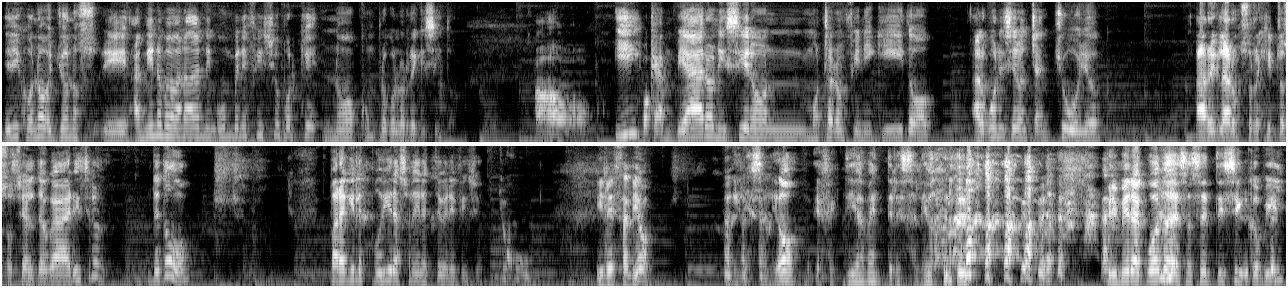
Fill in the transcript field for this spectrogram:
y dijo, no, yo no, eh, a mí no me van a dar ningún beneficio porque no cumplo con los requisitos. Oh, Y cambiaron, hicieron, mostraron finiquito, algunos hicieron chanchullo, arreglaron su registro social de hogar, hicieron de todo para que les pudiera salir este beneficio. yujú. Y le salió. Y le salió, efectivamente le salió. Primera cuota de 65 mil,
